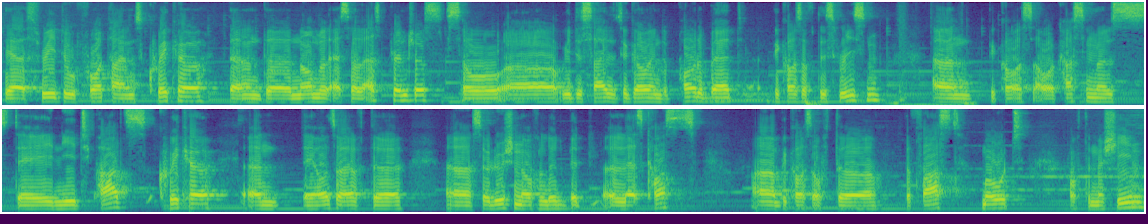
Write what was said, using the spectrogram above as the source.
they are three to four times quicker than the normal SLS printers. So uh, we decided to go into powder bed because of this reason and because our customers they need parts quicker and they also have the uh, solution of a little bit uh, less costs uh, because of the, the fast mode of the machine.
